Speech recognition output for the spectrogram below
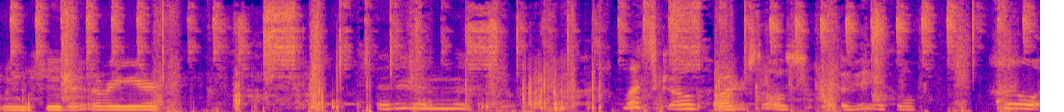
Barracuda over here. And let's go find ourselves a vehicle. Uh, oh,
